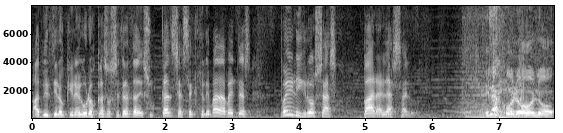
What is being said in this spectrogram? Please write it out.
advirtieron que en algunos casos se trata de sustancias extremadamente peligrosas para la salud. El ajo lo, lo-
